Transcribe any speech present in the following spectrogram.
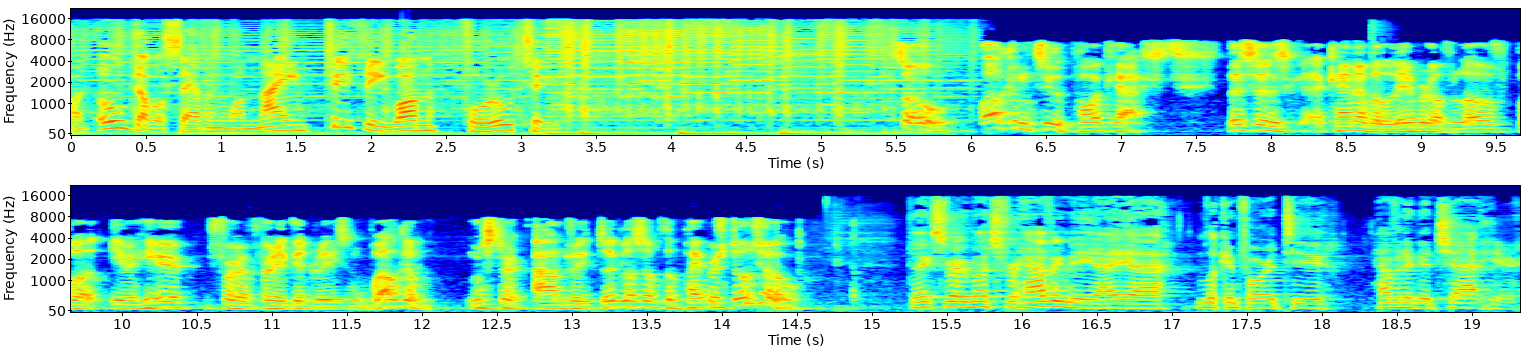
on 07719 231 402. So, welcome to the podcast. This is a kind of a labour of love, but you're here for a very good reason. Welcome, Mr. Andrew Douglas of the Piper's Dojo. Thanks very much for having me. I, uh, I'm looking forward to having a good chat here.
